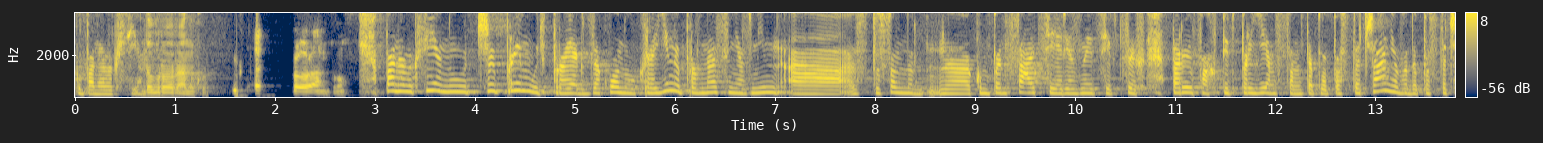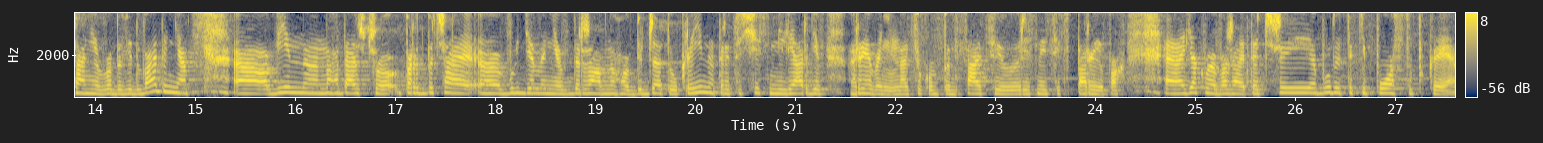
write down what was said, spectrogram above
ранку, пане Олексію. Доброго ранку. Про ранку. Пане Олексію, ну чи приймуть проєкт закону України про внесення змін а, стосовно е, компенсації різниці в цих тарифах підприємствам теплопостачання, водопостачання і водовідведення? Е, Він нагадаю, що передбачає е, виділення з державного бюджету України 36 мільярдів гривень на цю компенсацію різниці в тарифах. Е, Як ви вважаєте, чи будуть такі поступки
